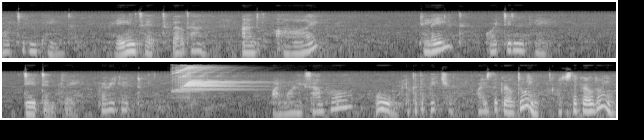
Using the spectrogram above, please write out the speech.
or didn't paint? Painted. Well done. And I played or didn't play? Didn't play. Very good. One more example. Oh, look at the picture. What is the girl doing? What is the girl doing?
